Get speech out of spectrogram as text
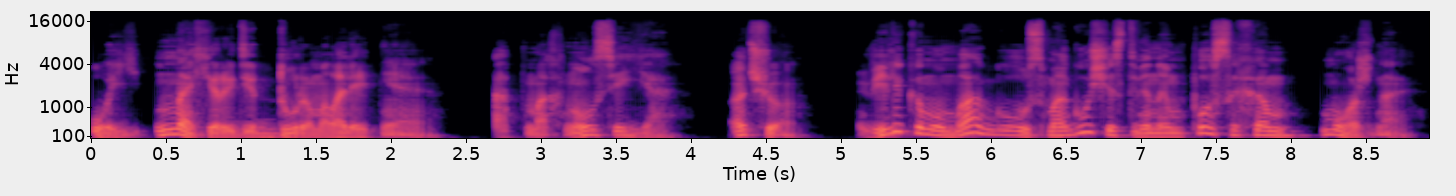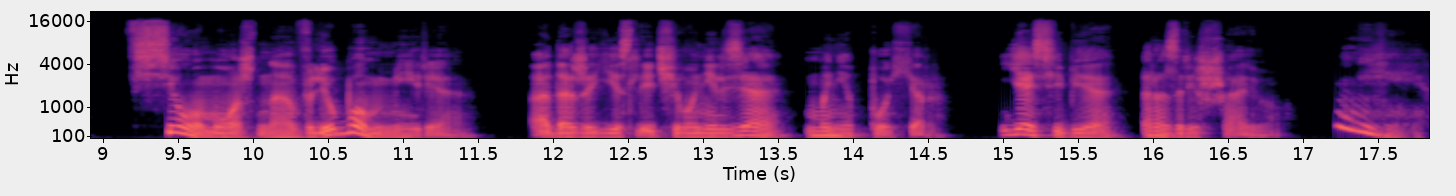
Ой, нахер иди, дура малолетняя. Отмахнулся я. А чё? Великому магу с могущественным посохом можно. Все можно в любом мире. А даже если чего нельзя, мне похер. Я себе разрешаю. Нет,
